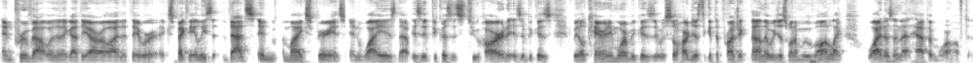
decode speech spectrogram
and prove out whether they got the roi that they were expecting. At least that's in my experience. And why is that? Is it because it's too hard? Is it because we don't care anymore? Because it was so hard just to get the project done that we just want to move on? Like why doesn't that happen more often?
